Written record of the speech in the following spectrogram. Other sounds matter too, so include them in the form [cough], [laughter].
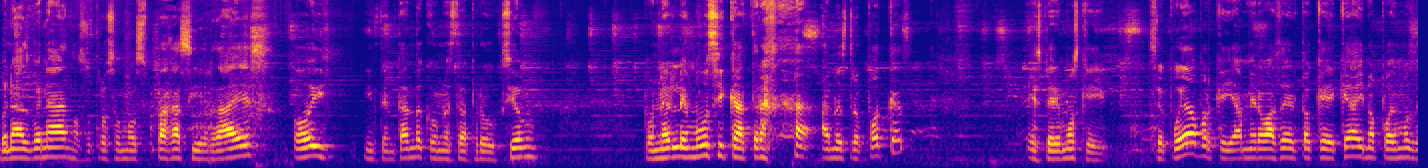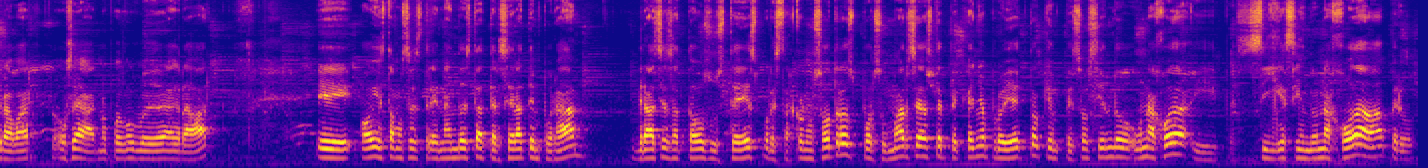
Buenas, buenas, nosotros somos Pajas y Verdades. Hoy intentando con nuestra producción ponerle música a nuestro podcast. Esperemos que se pueda porque ya mero va a ser el toque de queda y no podemos grabar, o sea, no podemos volver a grabar. Eh, hoy estamos estrenando esta tercera temporada. Gracias a todos ustedes por estar con nosotros, por sumarse a este pequeño proyecto que empezó siendo una joda y pues sigue siendo una joda, pero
